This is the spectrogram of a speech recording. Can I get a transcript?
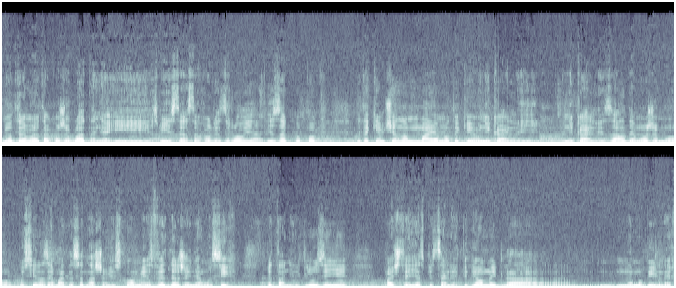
Ми отримали також обладнання і з Міністерства охорони здоров'я із закупок. І таким чином маємо такий унікальний, унікальний зал, де можемо постійно займатися нашим військовим з видержанням усіх питань інклюзії. Бачите, є спеціальний підйомник для немобільних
